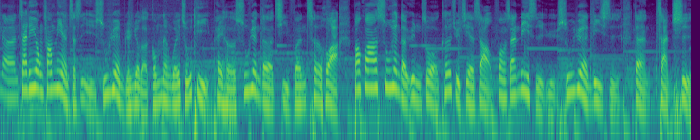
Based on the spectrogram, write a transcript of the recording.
能。在利用方面，则是以书院原有的功能为主体，配合书院的气氛。策划包括书院的运作、科举介绍、凤山历史与书院历史等展示，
